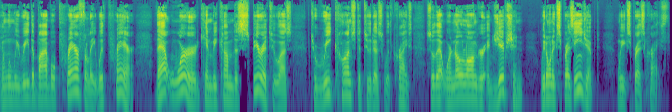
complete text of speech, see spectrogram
and when we read the Bible prayerfully with prayer, that word can become the spirit to us to reconstitute us with Christ so that we're no longer Egyptian. We don't express Egypt, we express Christ.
